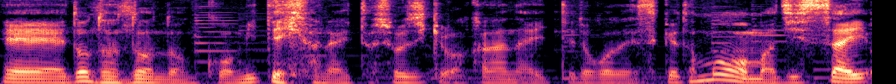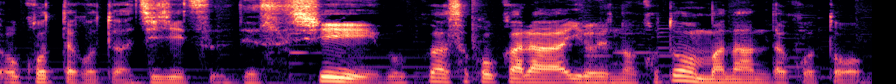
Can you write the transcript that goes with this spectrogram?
えー、どんどんどんどんこう見ていかないと正直わからないってところですけども、まあ、実際起こったことは事実ですし僕はそこからいろいろなことを学んだこと、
